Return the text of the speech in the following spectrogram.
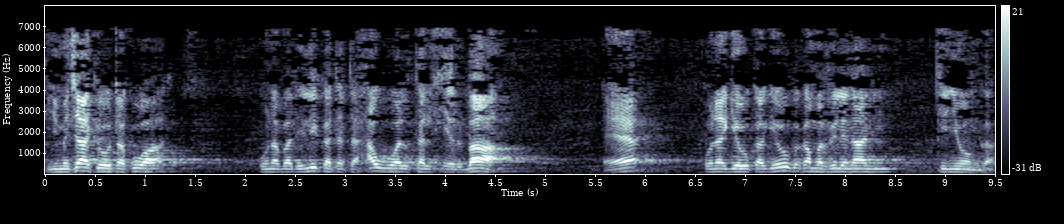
Kinyume chake utakuwa unabadilika tatahawal kalhirba. Eh unageuka geuka kama vile nani? Kinyonga.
